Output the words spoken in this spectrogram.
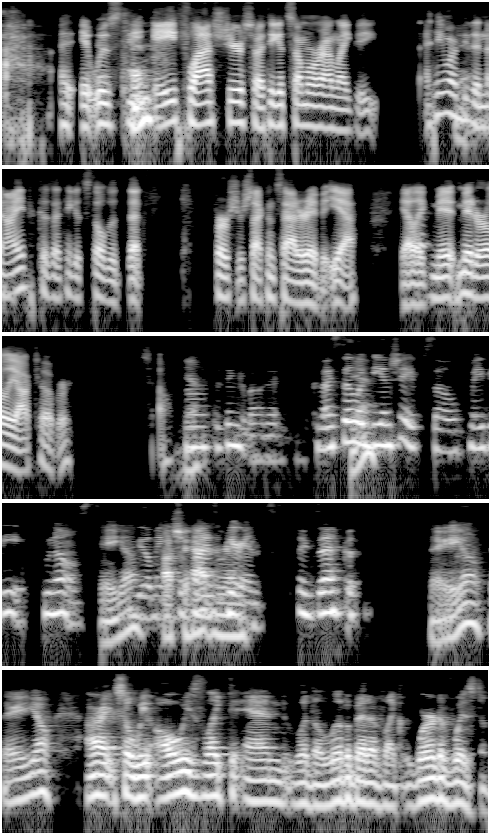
It was the eighth last year, so I think it's somewhere around like the. I think it might yeah. be the ninth because I think it's still the, that first or second Saturday. But yeah, yeah, like mid mid early October. So yeah. I'll have to think about it because I still yeah. would be in shape. So maybe who knows? There you go. Maybe I'll make Toss a surprise appearance. Exactly. There you go. There you go. All right. So we always like to end with a little bit of like word of wisdom,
